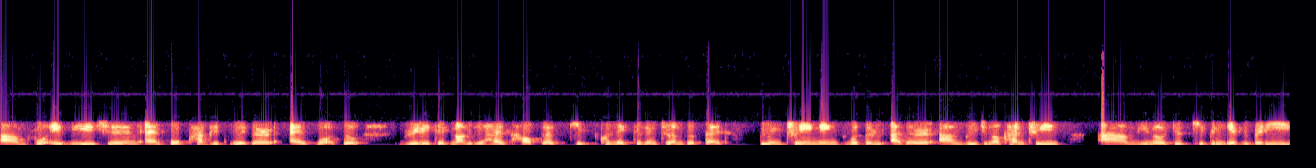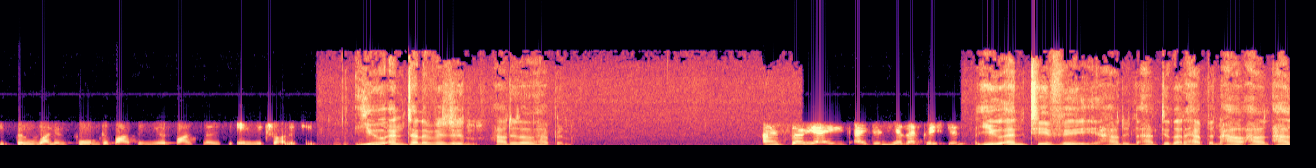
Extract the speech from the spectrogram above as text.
um, for aviation and for public weather as well. So really technology has helped us keep connected in terms of that, doing trainings with the other um, regional countries, um, you know, just keeping everybody still well informed about the new advancements in meteorology. You and television, how did that happen? I'm uh, sorry, I, I didn't hear that question. You and TV, how did how did that happen? How how how,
